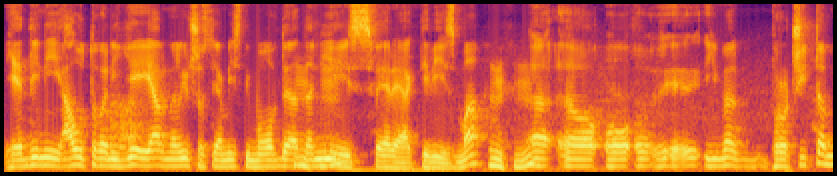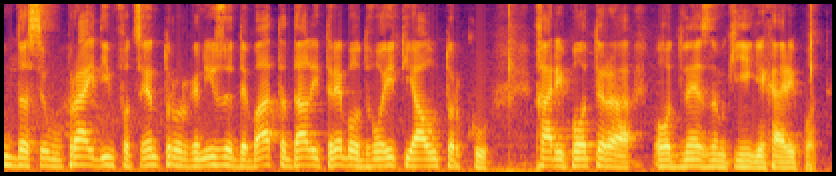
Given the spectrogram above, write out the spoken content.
jedini autovani gej javna ličnost, ja mislim ovde, a da mhm. nije iz sfere aktivizma. Mm -hmm. a, o, o, e, ima, pročitam da se u Pride Info centru organizuje debata da li treba odvojiti autorku Harry Pottera od, ne znam, knjige Harry Potter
